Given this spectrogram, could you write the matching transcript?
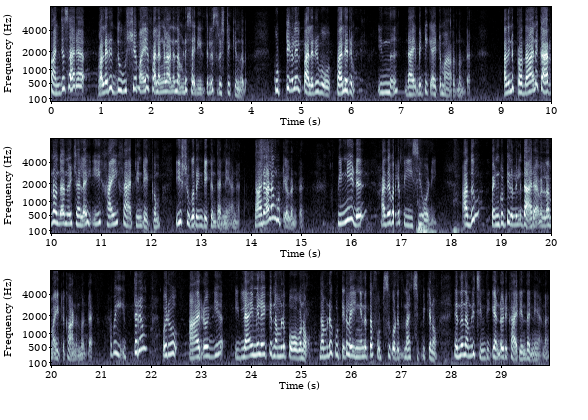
പഞ്ചസാര വളരെ ദൂഷ്യമായ ഫലങ്ങളാണ് നമ്മുടെ ശരീരത്തിൽ സൃഷ്ടിക്കുന്നത്. കുട്ടികളിൽ പലരും പലരും ഇന്ന് ഡയബറ്റിക് ആയിട്ട് മാറുന്നുണ്ട്. അതിന് പ്രധാന കാരണം എന്താണെന്ന് വെച്ചാൽ ഈ ഹൈ ഫാറ്റിന്റെക്കും ഈ ഷുഗറിന്റെക്കും തന്നെയാണ്. ധാരാളം കുട്ടികളുണ്ട്. പിന്നീട് അതേപോലെ പി സി ഡി അതും പെൺകുട്ടികളിൽ ധാരാളമായിട്ട് കാണുന്നുണ്ട്. അപ്പോൾ ഇത്തരം ഒരു ആരോഗ്യ ഇല്ലായ്മയിലേക്ക് നമ്മൾ പോകണോ? നമ്മുടെ കുട്ടികളെ ഇങ്ങനത്തെ ഫുഡ്സ് കൊടുത്ത് നശിപ്പിക്കണോ? എന്ന് നമ്മൾ ചിന്തിക്കേണ്ട ഒരു കാര്യം തന്നെയാണ്.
